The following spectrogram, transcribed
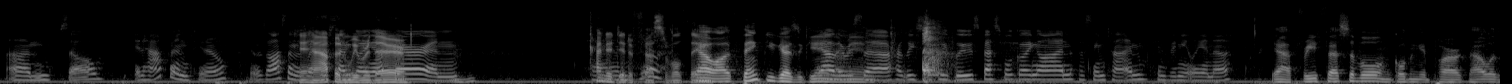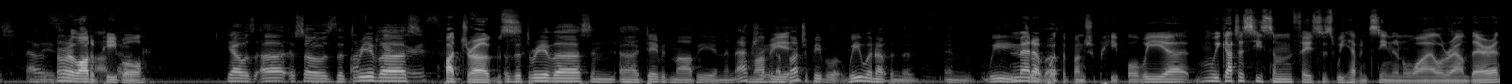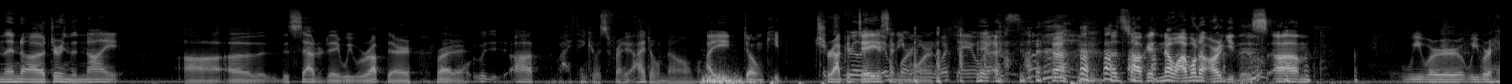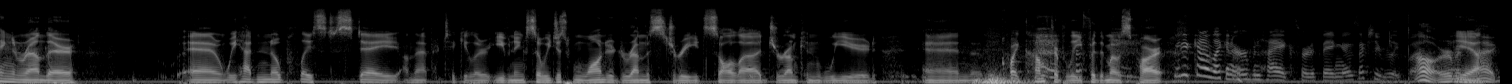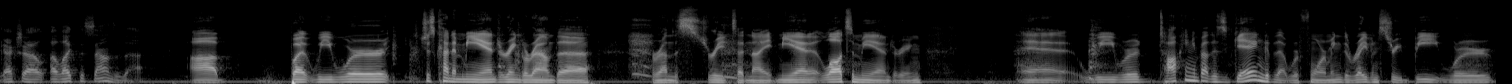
Um, so it happened. You know, it was awesome. It, It my first happened. We were going out there. and. Kind of did a yeah. festival thing. Yeah, well, thank you guys again. Yeah, I there was mean, the Hardly Strictly Blues Festival going on at the same time, conveniently enough. yeah, free festival in Golden Gate Park. That was That was- there were a lot of people. Yeah, it was uh. So it was the Lots three of of us. characters. Bought It was drugs. the three of us and uh, David Mobby, and then actually Mobby- a bunch of people. We went up in the and we met up drove with a bunch of people. We uh, we got to see some faces we haven't seen in a while around there, and then uh, during the night, uh, uh, this Saturday we were up there. Friday. Uh, I think it was Friday. I don't know. I don't keep It's track of really days important anymore. What day it was? Let's talk it. No, I want to argue this. Um, we were we were hanging around there, and we had no place to stay on that particular evening, so we just wandered around the streets, all uh, drunk and weird, and quite comfortably for the most part. we did kind of like an urban hike sort of thing. It was actually really fun. Oh, urban Yeah. hike. Actually, I, I like the sounds of that. Uh, but we were just kind of meandering around the around the streets at night. Mean- lots of meandering. And we were talking about this gang that we're forming, the Raven Street Beat, where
